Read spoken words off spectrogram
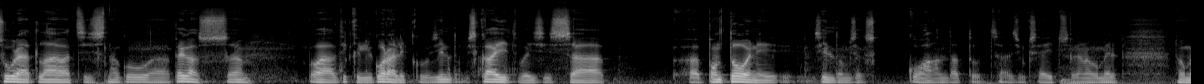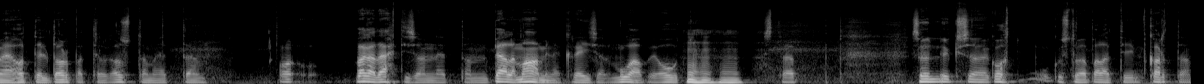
suured laevad siis nagu Pegasus vajavad ikkagi korralikku sildumiskaid või siis äh, pontooni sildumiseks kohandatud niisuguse ehitusega, nagu meil, nagu me hotell Dorpatel kasutame, et äh, väga tähtis on, et on peale mahaminek reisijal mugav ja ohutu mm, -hmm. sest äh, see on üks äh, koht, kus tuleb alati karta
